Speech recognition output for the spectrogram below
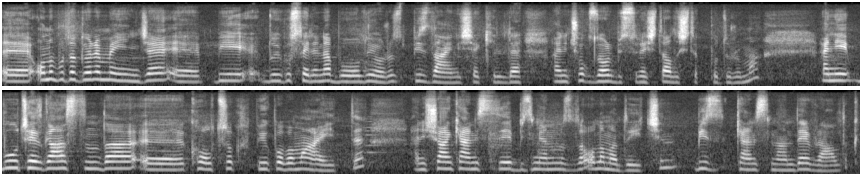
Ee, onu burada göremeyince e, bir duygu seline boğuluyoruz. Biz de aynı şekilde hani çok zor bir süreçte alıştık bu duruma. Hani bu tezgah aslında e, koltuk büyük babama aitti. Hani şu an kendisi bizim yanımızda olamadığı için biz kendisinden devraldık.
